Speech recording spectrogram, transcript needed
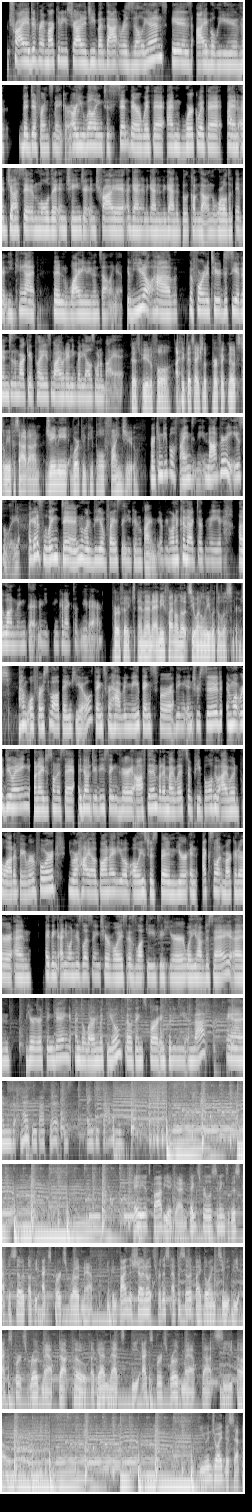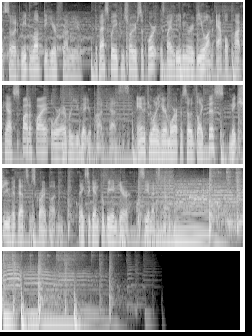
try a different marketing strategy. But that resilience is, I believe, the difference maker? Are you willing to sit there with it and work with it and adjust it and mold it and change it and try it again and again and again until it comes out in the world? And if it, you can't, then why are you even selling it? If you don't have the fortitude to see it into the marketplace, why would anybody else want to buy it? That's beautiful. I think that's actually the perfect notes to leave us out on. Jamie, where can people find you? Where can people find me? Not very easily. I guess LinkedIn would be a place that you can find me. If you want to connect with me, I'm on LinkedIn and you can connect with me there. Perfect. And then any final notes you want to leave with the listeners? Um, well, first of all, thank you. Thanks for having me. Thanks for being interested in what we're doing. And I just want to say I don't do these things very often, but in my list of people who I would pull out a favor for, you are high up on it. You have always just been, you're an excellent marketer and I think anyone who's listening to your voice is lucky to hear what you have to say and hear your thinking and to learn with you. So thanks for including me in that. And yeah, I think that's it. Just thank you for having me. Hey, it's Bobby again. Thanks for listening to this episode of The Experts Roadmap. You can find the show notes for this episode by going to theexpertsroadmap.co. Again, that's theexpertsroadmap.co. you enjoyed this episode, we'd love to hear from you. The best way you can show your support is by leaving a review on Apple Podcasts, Spotify, or wherever you get your podcasts. And if you want to hear more episodes like this, make sure you hit that subscribe button. Thanks again for being here. I'll see you next time.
